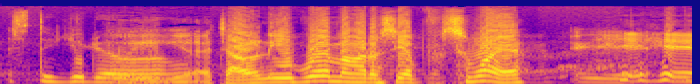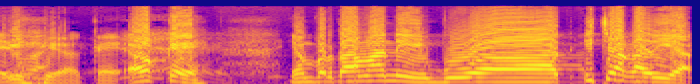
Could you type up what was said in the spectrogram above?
setuju dong. gila, calon ibu emang harus siap semua ya. Iya, oke. Oke. Yang pertama nih buat Ica kali ya.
